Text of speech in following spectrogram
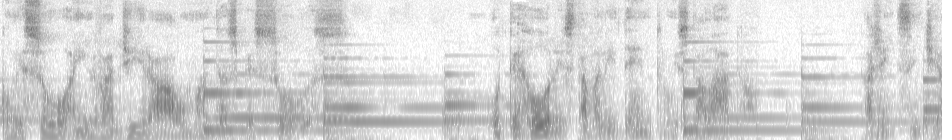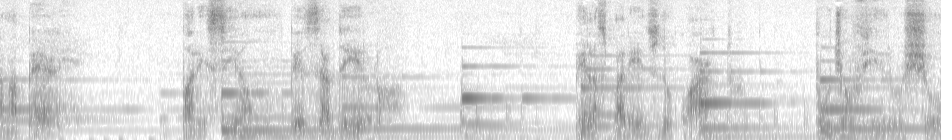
começou a invadir a alma das pessoas. O terror estava ali dentro, instalado. A gente sentia na pele. Parecia um pesadelo. Pelas paredes do quarto, pude ouvir o choro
